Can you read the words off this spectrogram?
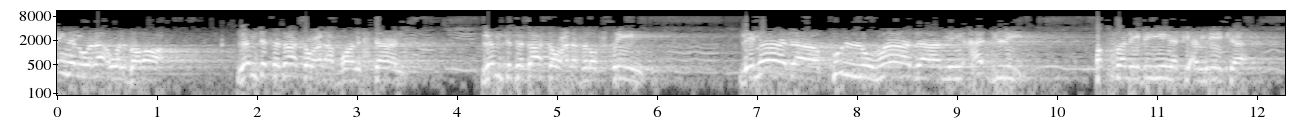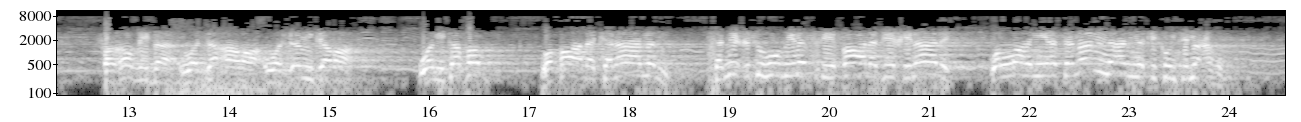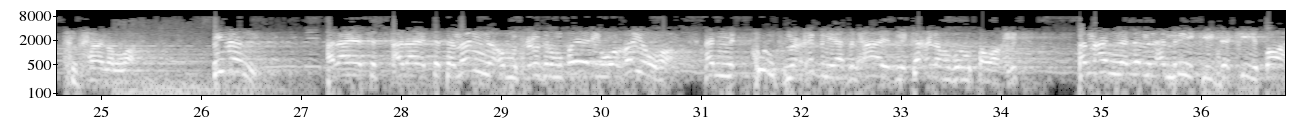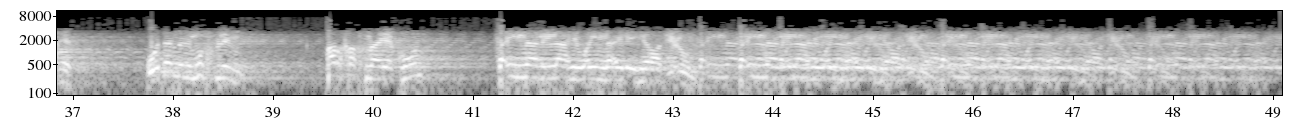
أين الولاء والبراء؟ لم تتذاكوا على أفغانستان لم تتذاكوا على فلسطين. لماذا كل هذا من أجل الصليبيين في أمريكا؟ فغضب وزأر وزمجر وانتفض وقال كلاما سمعته بنفسي قال في خلاله والله اني اتمنى أنك كنت معهم. سبحان الله. اذا ألا, ألا تتمنى أم سعود المطيري وغيرها أنك كنت مع ابنها في الحائط لتعلم ظلم الطواغيت؟ أم أن دم الأمريكي زكي طاهر ودم المسلم أرخص ما يكون؟ فإنا لله وإنا إليه راجعون. فإنا لله وإنا إليه راجعون. فإنا لله وإنا إليه راجعون. فإنا لله وإنا إليه راجعون.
